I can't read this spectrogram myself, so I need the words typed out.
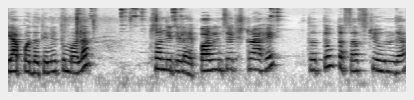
या पद्धतीने तुम्हाला सांगितलेलं आहे. पाव इंच एक्स्ट्रा आहे. तर तो तसाच ठेवून द्या.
